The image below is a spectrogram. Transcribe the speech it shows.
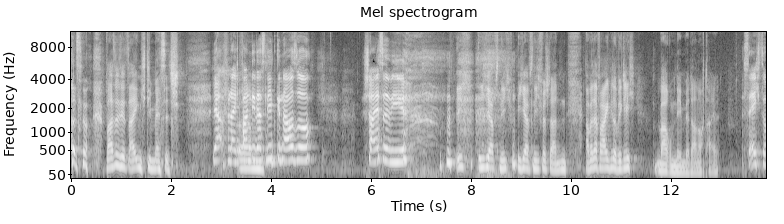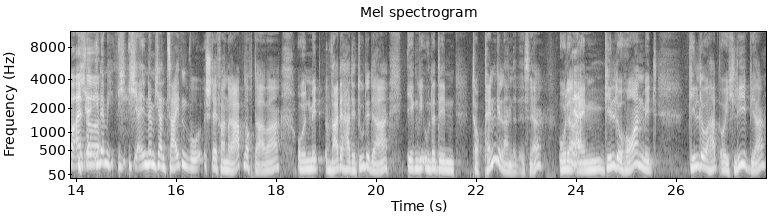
Also, was ist jetzt eigentlich die Message? Ja, vielleicht fanden ähm, die das Lied genauso scheiße wie. Ich ich habe es nicht, nicht verstanden. Aber da frage ich mich doch wirklich, warum nehmen wir da noch teil? Ist echt so. Also ich, erinnere mich, ich, ich, erinnere mich an Zeiten, wo Stefan Raab noch da war und mit Warte hatte Dude da irgendwie unter den Top Ten gelandet ist, ja? Oder ja. ein Gildo Horn mit Gildo hat euch lieb, ja?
